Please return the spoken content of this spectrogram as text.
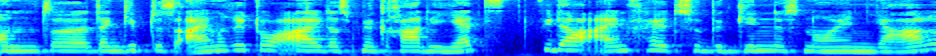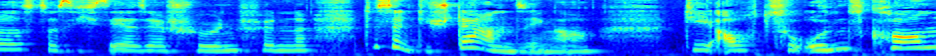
Und äh, dann gibt es ein Ritual, das mir gerade jetzt wieder einfällt zu Beginn des neuen Jahres, das ich sehr, sehr schön finde. Das sind die Sternsinger, die auch zu uns kommen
